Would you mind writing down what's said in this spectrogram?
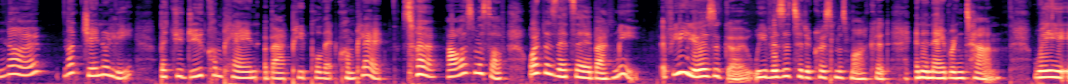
no, not generally, but you do complain about people that complain. So I asked myself, what does that say about me? A few years ago, we visited a Christmas market in a neighboring town where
